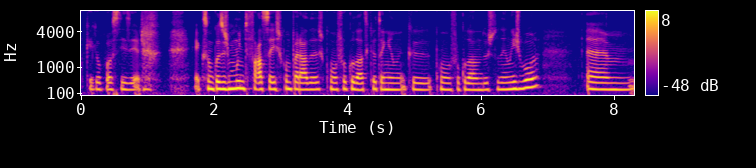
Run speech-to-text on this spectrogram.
o que é que eu posso dizer? É que são coisas muito fáceis comparadas com a faculdade que eu tenho, que, com a faculdade onde eu estudo em Lisboa. Um,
